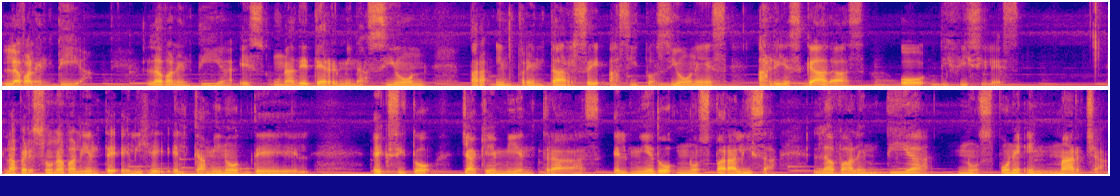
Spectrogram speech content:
la valentía. La valentía es una determinación para enfrentarse a situaciones arriesgadas o difíciles. La persona valiente elige el camino del éxito, ya que mientras el miedo nos paraliza, la valentía nos pone en marcha,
